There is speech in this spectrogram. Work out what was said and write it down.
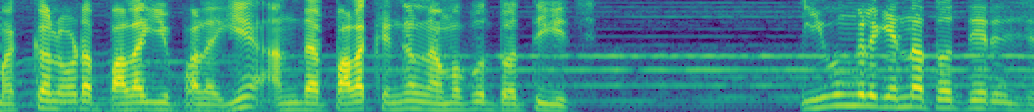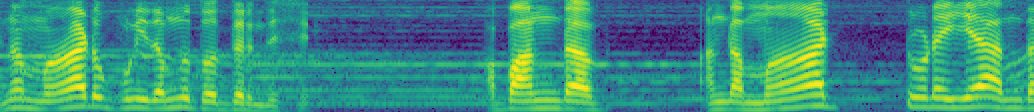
மக்களோட பழகி பழகி அந்த பழக்கங்கள் நமக்கும் தொத்திக்கிச்சு. இவங்களுக்கு என்ன தொத்து இருந்துச்சுன்னா மாடு புனிதம்னு தொத்து இருந்துச்சு. அப்போ அந்த அந்த மாட்டுடைய அந்த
